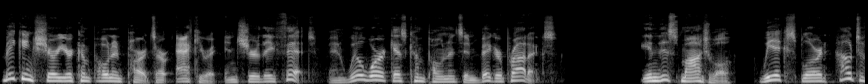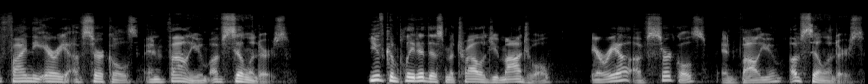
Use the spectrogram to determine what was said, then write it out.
Making sure your component parts are accurate ensure they fit and will work as components in bigger products. In this module, we explored how to find the area of circles and volume of cylinders. You've completed this metrology module, area of circles and volume of cylinders.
